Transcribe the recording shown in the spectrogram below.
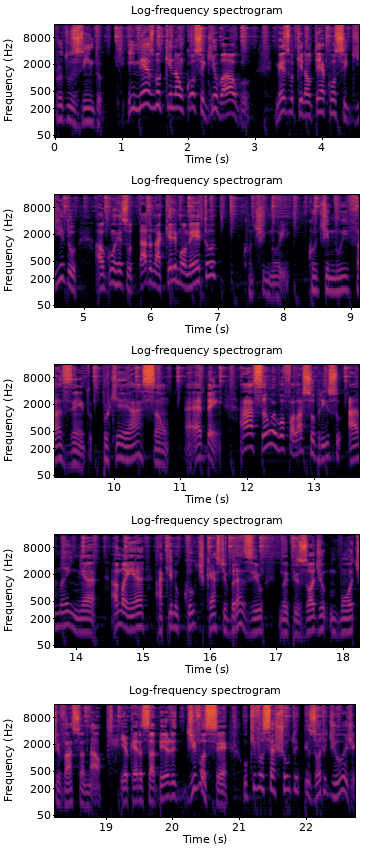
produzindo. E mesmo que não conseguiu algo, mesmo que não tenha conseguido algum resultado naquele momento, continue continue fazendo, porque é a ação. É bem, a ação eu vou falar sobre isso amanhã. Amanhã, aqui no Coachcast Brasil, no episódio motivacional. E eu quero saber de você, o que você achou do episódio de hoje,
